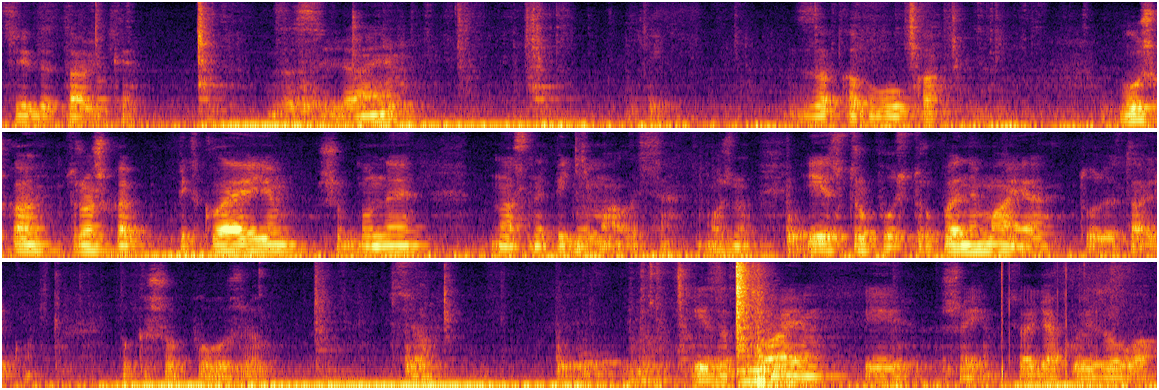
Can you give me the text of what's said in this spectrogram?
Ці детальки заселяємо. Закаблука. Вушка трошки підклеюємо, щоб вони нас не піднімалися. Можна. І струпу. Струпи немає, ту детальку. Поки що положив. Все. І закриваємо і шиємо. Все, дякую за увагу.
